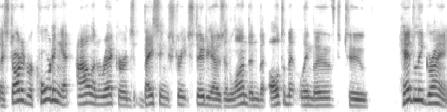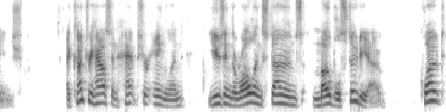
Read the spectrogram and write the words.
They started recording at Island Records Basing Street Studios in London, but ultimately moved to Headley Grange, a country house in Hampshire, England, using the Rolling Stones mobile studio. Quote,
